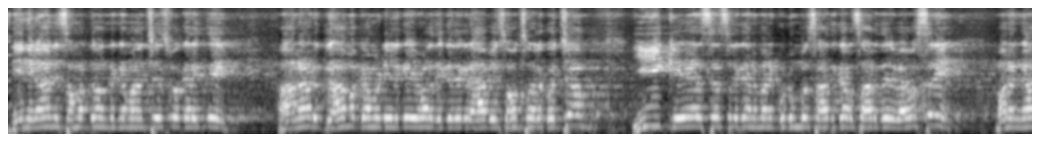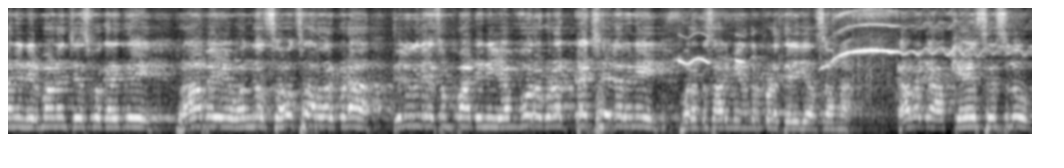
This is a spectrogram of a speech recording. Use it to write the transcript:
దీన్ని కానీ సమర్థవంతంగా మనం చేసుకోగలిగితే ఆనాడు గ్రామ కమిటీలకే ఇవాళ దగ్గర దగ్గర యాభై సంవత్సరాలకు వచ్చాం. ఈ కేఎస్ఎస్లు కానీ మన కుటుంబ సాధికార సారథి వ్యవస్థని మనం కానీ నిర్మాణం చేసుకోగలిగితే రాబోయే వంద సంవత్సరాల వరకు కూడా తెలుగుదేశం పార్టీని ఎవ్వరు కూడా టచ్ చేయలేరని మరొకసారి మీ అందరూ కూడా తెలియజేస్తా ఉన్నా. కాబట్టి ఆ కేఎస్ఎస్లు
